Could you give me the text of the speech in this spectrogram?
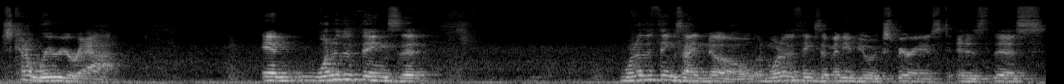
just kind of where you're at. And one of the things that one of the things I know, and one of the things that many of you experienced, is this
